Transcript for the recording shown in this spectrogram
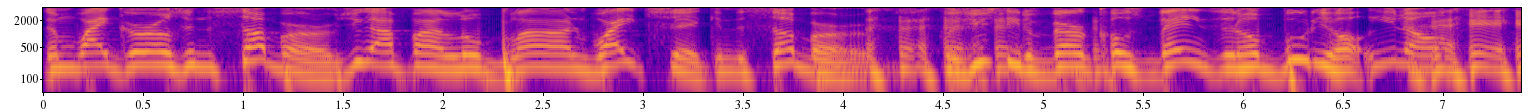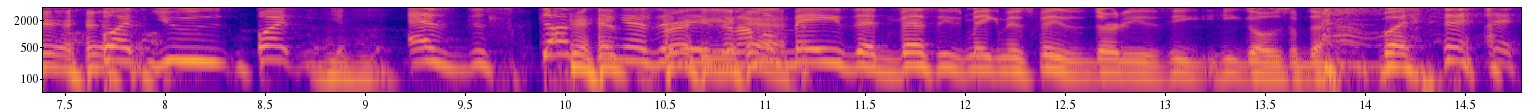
them white girls in the suburbs. You gotta find a little blonde white chick in the suburbs because you see the varicose veins in her booty hole. You know, but you, but as disgusting as it is, and. I'm amazed that Vecsey's making his face as dirty as he he goes sometimes, but.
